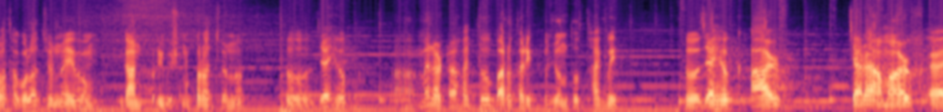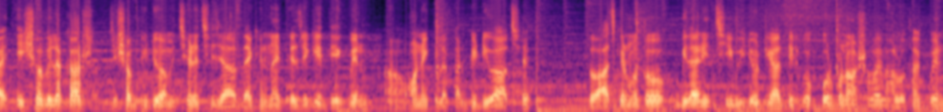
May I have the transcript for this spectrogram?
কথা বলার জন্য এবং গান পরিবেশন করার জন্য। তো যাই হোক মেলাটা হয়তো বারো তারিখ পর্যন্ত থাকবে। তো যাই হোক, আর যারা আমার এইসব এলাকার যেসব ভিডিও আমি ছেড়েছি, যারা দেখেন নাই, পেজে গিয়ে দেখবেন অনেক এলাকার ভিডিও আছে। তো আজকের মতো বিদায় নিচ্ছি। ভিডিওটি আর দীর্ঘ করব না। সবাই ভালো থাকবেন।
